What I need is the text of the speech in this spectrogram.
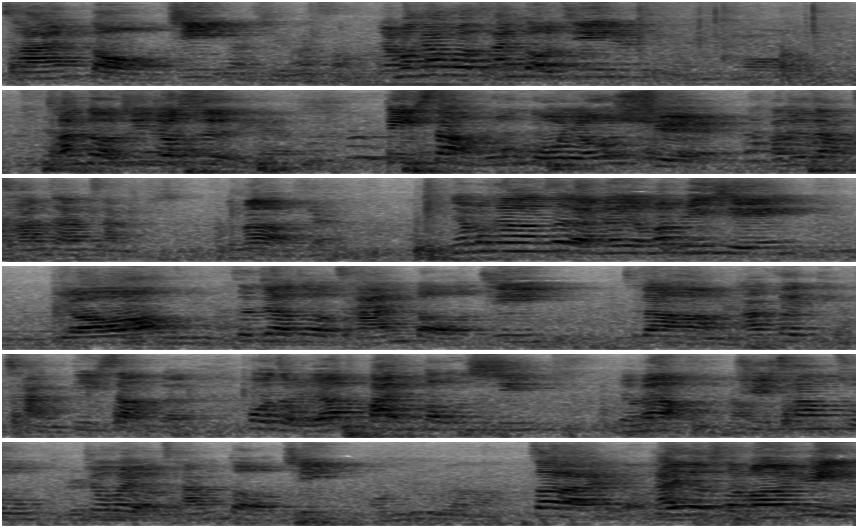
铲斗机，有没有看过铲斗机？铲斗机就是地上如果有雪，它就这样铲铲铲，有没有？你有没有看到这两个有没有平行？有，这叫做铲斗机，知道哈？它会铲地上的，或者我要搬东西。有没有去仓储就会有铲斗机？再来还有什么运？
